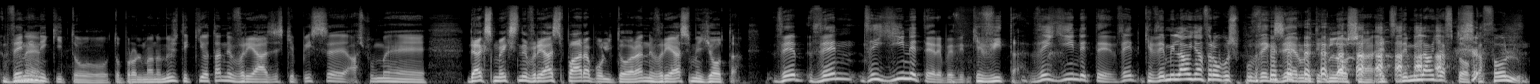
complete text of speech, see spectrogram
δεν Ναι. είναι εκεί το, το πρόβλημα. Νομίζω ότι εκεί όταν νευριάζεις και πεις, ας πούμε, εντάξει, με έχεις νευριάσει πάρα πολύ τώρα, νευριάσει με γιώτα. Δεν, δεν, δεν γίνεται, ρε παιδί. Και β. Δεν γίνεται. Δεν, και δεν μιλάω για ανθρώπους που δεν ξέρουν τη γλώσσα. Έτσι, δεν μιλάω για αυτό καθόλου.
